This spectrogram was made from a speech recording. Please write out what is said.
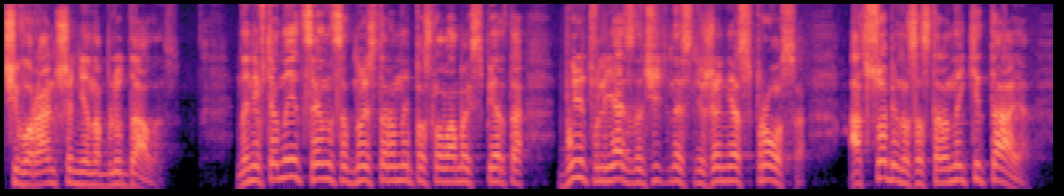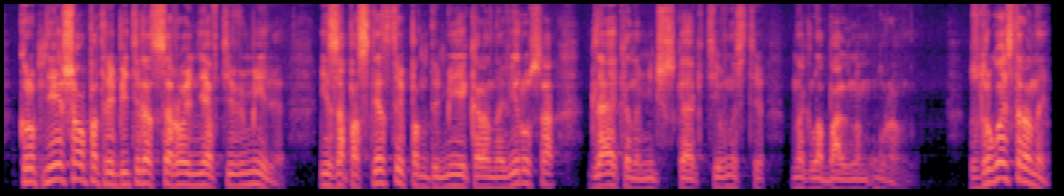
чего раньше не наблюдалось. На нефтяные цены, с одной стороны, по словам эксперта, будет влиять значительное снижение спроса, особенно со стороны Китая, крупнейшего потребителя сырой нефти в мире – из-за последствий пандемии коронавируса для экономической активности на глобальном уровне. С другой стороны,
